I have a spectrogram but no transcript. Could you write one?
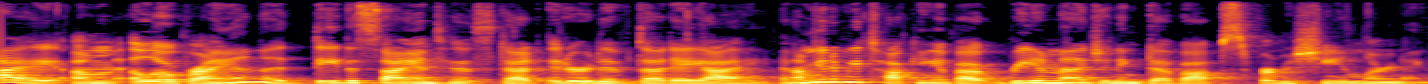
Hi, I'm Elle O'Brien, a data scientist at iterative.ai, and I'm going to be talking about reimagining DevOps for machine learning.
